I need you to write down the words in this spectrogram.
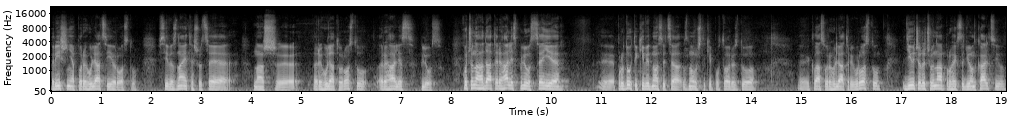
рішення по регуляції росту. Всі ви знаєте, що це наш е, регулятор росту Regalis Plus. Хочу нагадати, Regalis Plus це є е, продукт, який відноситься, знову ж таки, повторюсь, до класу регуляторів росту. Діюча речовина прогексадіон кальцію,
